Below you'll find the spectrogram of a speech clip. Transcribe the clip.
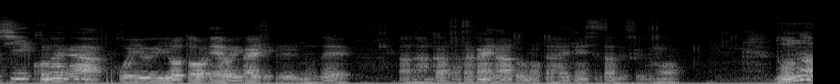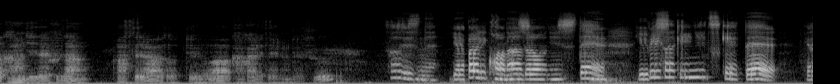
しい粉がこういう色と絵を描いてくれるのであなんか温かいなと思って拝見してたんですけども。どんな感じで普段パステルアートっていうのは描かれてるんです？そうですね。やっぱり粉状にして、指先につけて優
